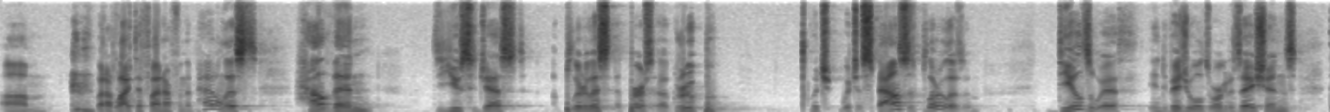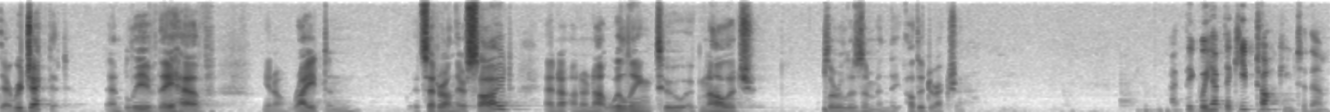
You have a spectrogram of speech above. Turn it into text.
Um, but I'd like to find out from the panelists how then do you suggest a pluralist, a, a group which, which espouses pluralism deals with individuals, organizations that reject it and believe they have, you know, right and et cetera on their side and, and are not willing to acknowledge pluralism in the other direction. I think we have to keep talking to them.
